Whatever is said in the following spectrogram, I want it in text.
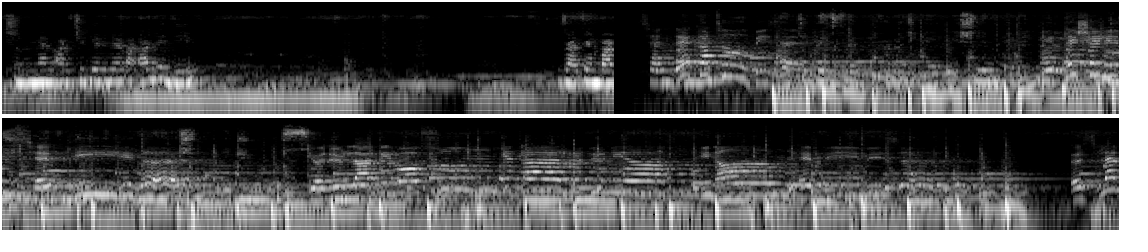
Şimdi ben akciğerleri halledeyim. Zaten bak Sen de katıl bize, akciğerleri, karaciğerleri, işlemleri birleşelim sevgiyle. Gönüller bir olsun yeter dünya, inan hepimize. Özlem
